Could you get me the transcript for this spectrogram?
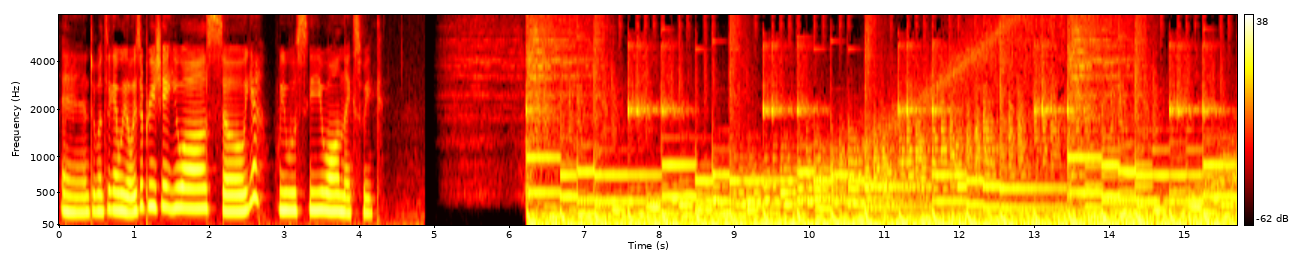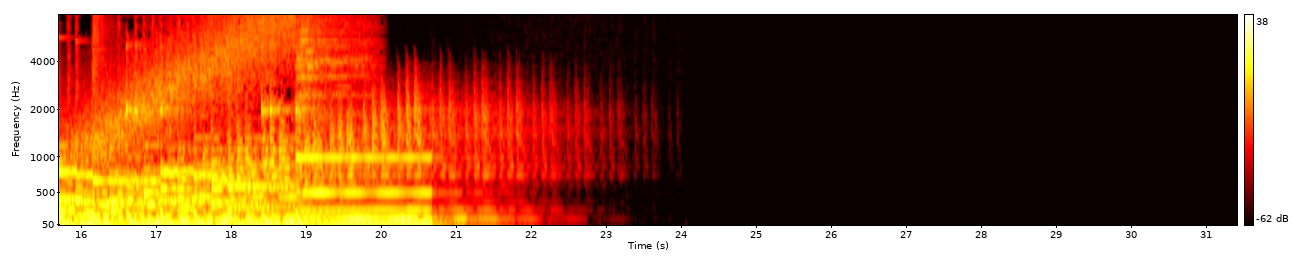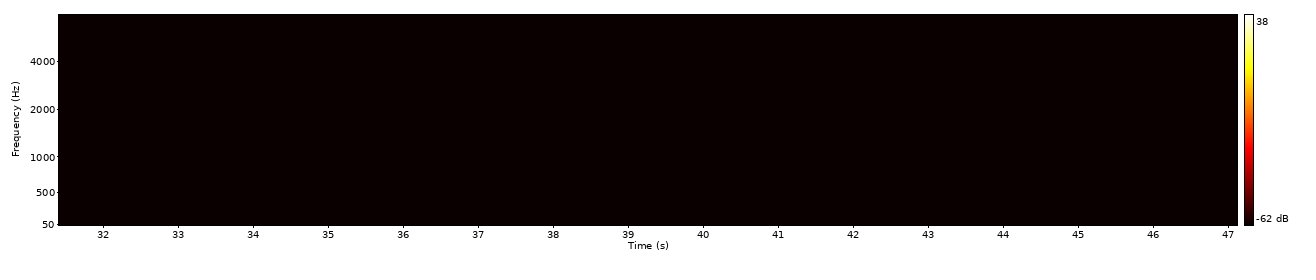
And once again, we always appreciate you all. So, yeah, we will see you all next week.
